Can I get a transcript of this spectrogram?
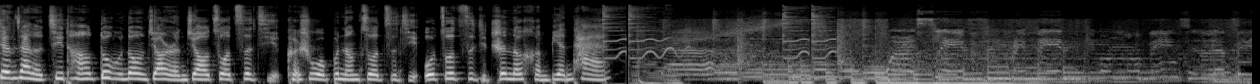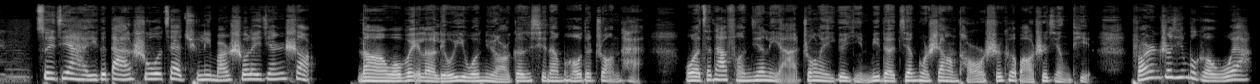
现在的鸡汤动不动教人就要做自己，可是我不能做自己，我做自己真的很变态。最近啊，一个大叔在群里面说了一件事儿。那我为了留意我女儿跟新男朋友的状态，我在她房间里啊装了一个隐秘的监控摄像头，时刻保持警惕，防人之心不可无呀。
